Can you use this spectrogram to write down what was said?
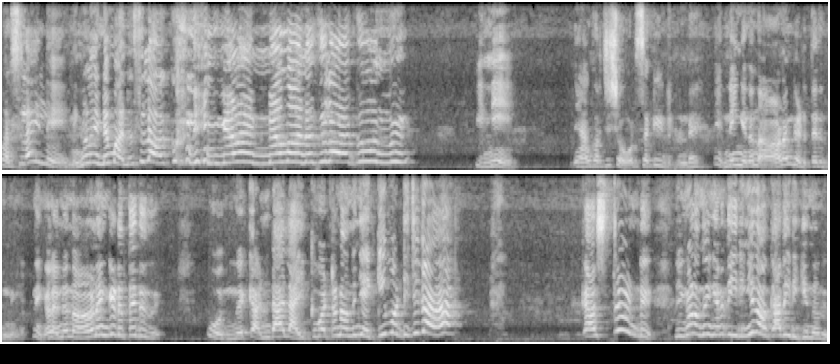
മനസ്സിലായില്ലേ? നിങ്ങൾ എന്നെ മനസ്സിലാക്കും. നിങ്ങൾ എന്നെ മനസ്സിലാക്കൂന്ന്. പിന്നെ ഞാൻ കുറച്ച് ഷോർട്സ് ഒക്കെ ഇട്ടിട്ടുണ്ട്. എന്നെ ഇങ്ങനെ നാണം കെടുത്തരുത് നിങ്ങൾ നിങ്ങൾ എന്നെ നാണം കെടുത്തരുത്. ഒന്ന് കണ്ടാ ലൈക്ക് ബട്ടൺ ഒന്ന് ഞെക്കി പൊട്ടിച്ച് കാ. കഷ്ടമുണ്ട്. നിങ്ങളൊന്നും ഇങ്ങനെ തിരിഞ്ഞു നോക്കാതെ ഇരിക്കുന്നത്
